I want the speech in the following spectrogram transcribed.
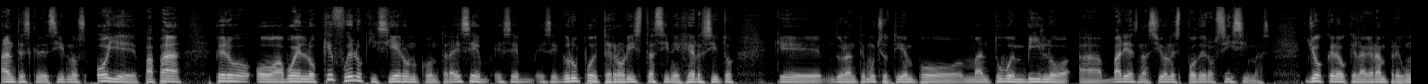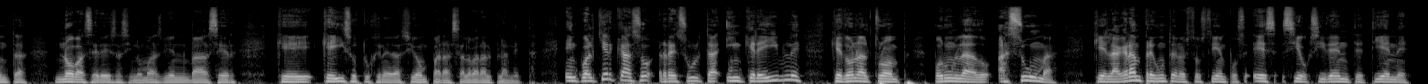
antes que decirnos, oye, papá, pero o abuelo, ¿qué fue lo que hicieron contra ese, ese, ese grupo de terroristas sin ejército que durante mucho tiempo mantuvo en vilo a varias naciones poderosísimas? Yo creo que la gran pregunta no va a ser esa, sino más bien va a ser qué, qué hizo tu generación para salvar al planeta. En cualquier caso, resulta increíble que Donald Trump, por un lado, asuma que la gran pregunta de nuestros tiempos es si Occidente tiene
